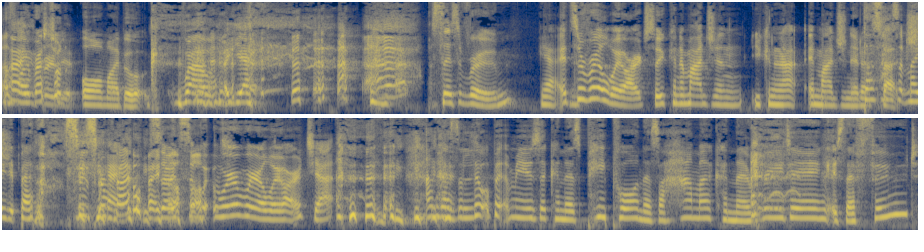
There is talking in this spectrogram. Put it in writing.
my Oh, restaurant brilliant. or my book. Well, yeah. So there's a room. Yeah, it's a railway arch, so you can imagine you can imagine it That as such. hasn't made it better. It's a railway so it's a, arch. we're a railway arch, yeah. and there's a little bit of music, and there's people, and there's a hammock, and they're reading. Is there food?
